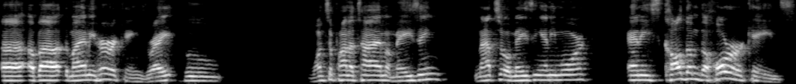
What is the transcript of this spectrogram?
uh, about the Miami Hurricanes, right? Who once upon a time amazing, not so amazing anymore. And he's called them the Horror Canes,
